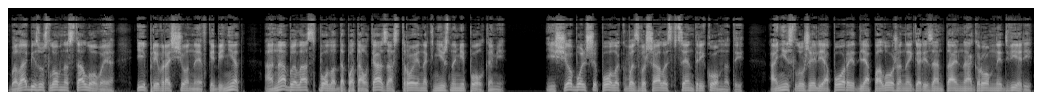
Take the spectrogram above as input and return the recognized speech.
была, безусловно, столовая, и, превращенная в кабинет, она была с пола до потолка застроена книжными полками. Еще больше полок возвышалось в центре комнаты. Они служили опорой для положенной горизонтально огромной двери,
